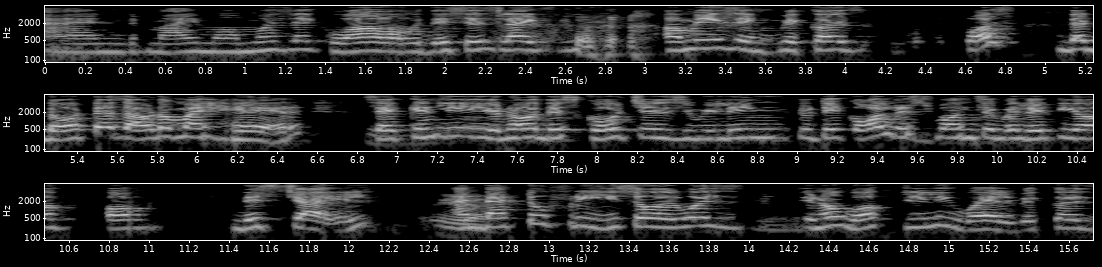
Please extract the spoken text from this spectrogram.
and my mom was like wow this is like amazing because first the daughter's out of my hair secondly you know this coach is willing to take all responsibility of of this child Yeah. and that too free so it was you know worked really well because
